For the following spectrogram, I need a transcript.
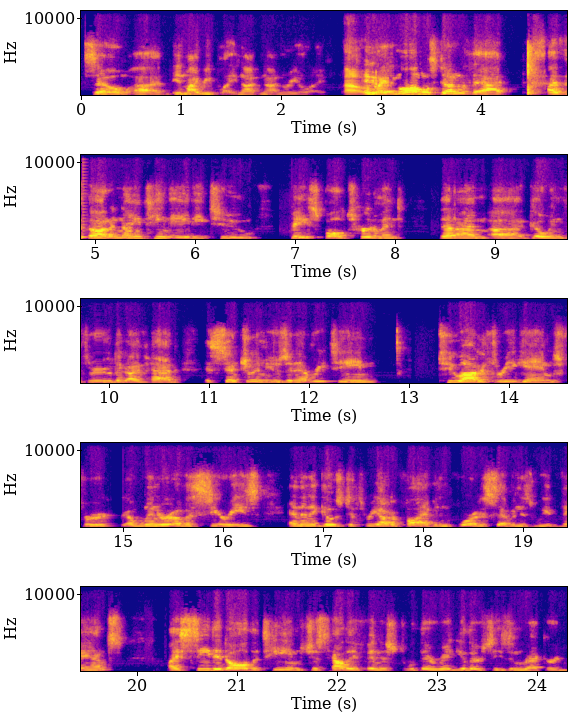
So, uh, in my replay, not not in real life. Oh, okay. Anyway, I'm almost done with that. I've got a 1982 baseball tournament that I'm uh, going through that I've had essentially I'm using every team two out of three games for a winner of a series, and then it goes to three out of five and four out of seven as we advance. I seeded all the teams just how they finished with their regular season record.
